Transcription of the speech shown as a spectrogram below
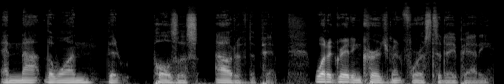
and not the one that pulls us out of the pit. What a great encouragement for us today, Patty.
